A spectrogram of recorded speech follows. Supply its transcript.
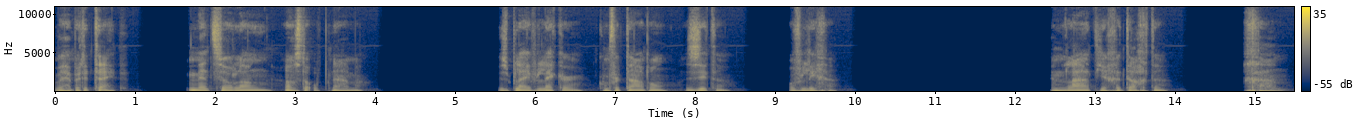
We hebben de tijd. Net zo lang als de opname. Dus blijf lekker, comfortabel zitten of liggen. En laat je gedachten gaan.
